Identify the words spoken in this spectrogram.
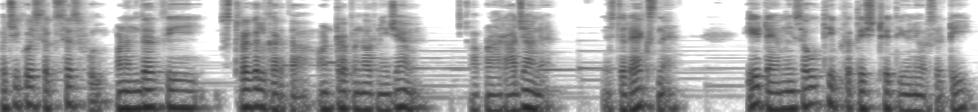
પછી કોઈ સક્સેસફુલ પણ અંદરથી સ્ટ્રગલ કરતા ઓન્ટરપ્રનરની જેમ આપણા રાજાને મિસ્ટર એક્સને એ ટાઈમની સૌથી પ્રતિષ્ઠિત યુનિવર્સિટી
